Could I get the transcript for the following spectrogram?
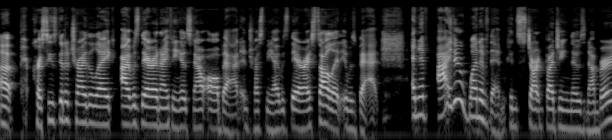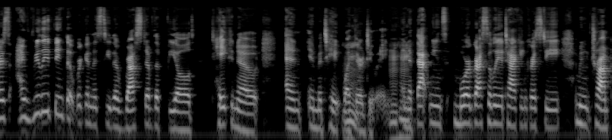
Uh, Christie's going to try the, like, I was there and I think it's now all bad. And trust me, I was there. I saw it. It was bad. And if either one of them can start budging those numbers, I really think that we're going to see the rest of the field take note and imitate what mm. they're doing. Mm-hmm. And if that means more aggressively attacking Christie, I mean Trump,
